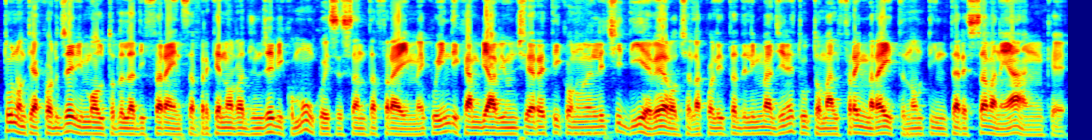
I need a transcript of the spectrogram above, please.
tu non ti accorgevi molto della differenza perché non raggiungevi comunque i 60 frame e quindi cambiavi un CRT con un LCD, è vero, c'è la qualità dell'immagine e tutto, ma il frame rate non ti interessava neanche.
